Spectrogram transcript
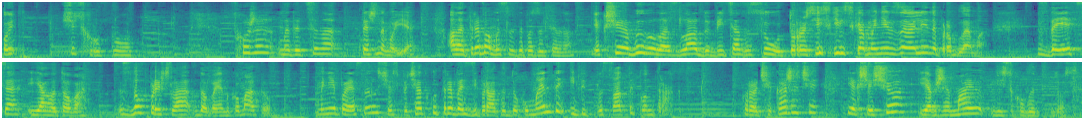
Ой, щось хрустнуло. Схоже, медицина теж не моє, але треба мислити позитивно. Якщо я вивела з ладу бійця ЗСУ, то російські війська мені взагалі не проблема. Здається, я готова. Знов прийшла до воєнкомату. Мені пояснили, що спочатку треба зібрати документи і підписати контракт. Коротше кажучи, якщо що, я вже маю військовий досвід.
